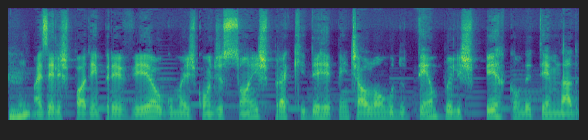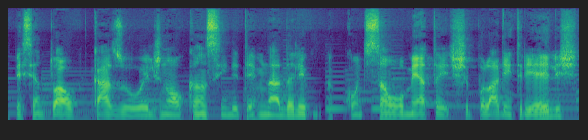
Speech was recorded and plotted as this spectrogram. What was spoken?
Uhum. Mas eles podem prever algumas condições para que, de repente, ao longo do tempo, eles percam determinado percentual, caso eles não alcancem determinada ali, condição ou meta estipulada entre eles.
